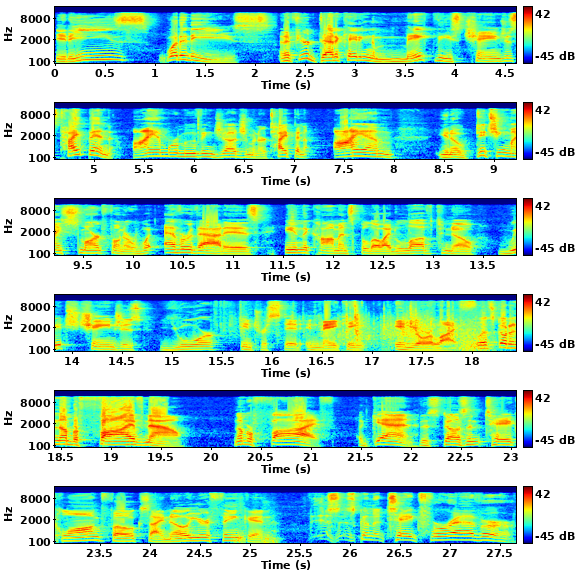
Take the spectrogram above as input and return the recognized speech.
it is what it is. And if you're dedicating to make these changes, type in I am removing judgment or type in I am you know, ditching my smartphone or whatever that is in the comments below. I'd love to know which changes you're interested in making in your life. Let's go to number five now. Number five. Again, this doesn't take long, folks. I know you're thinking, this is going to take forever.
